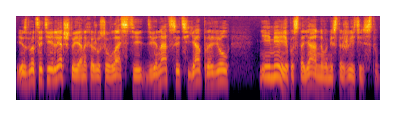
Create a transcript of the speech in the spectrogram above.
Из двадцати лет, что я нахожусь у власти, двенадцать я провел, не имея постоянного места жительства.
